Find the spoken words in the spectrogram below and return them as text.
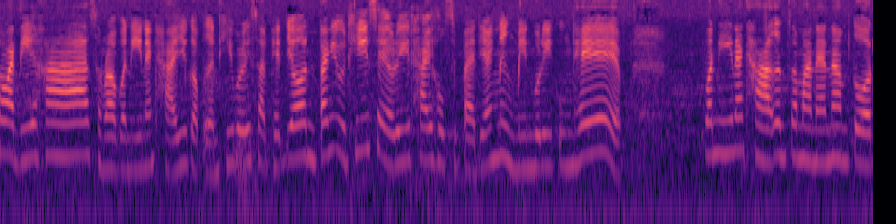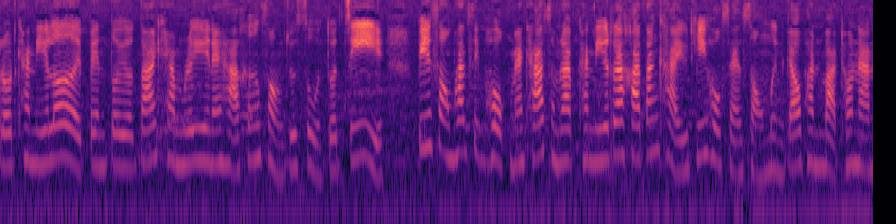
สวัสดีค่ะสำหรับวันนี้นะคะ อยู่กับเอิญที่บริษัทเพชรยนต์ตั้งอยู่ที่เสรีไทย 68 แยก1มีนบุรีกรุงเทพ วันนี้นะคะเอิญจะมาแนะนำตัวรถคันนี้เลย เป็น Toyota Camry นะคะ เครื่อง 2.0 ตัว G ปี 2016 นะคะสำหรับคันนี้ราคาตั้งขายอยู่ที่ 629,000 บาทเท่านั้น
